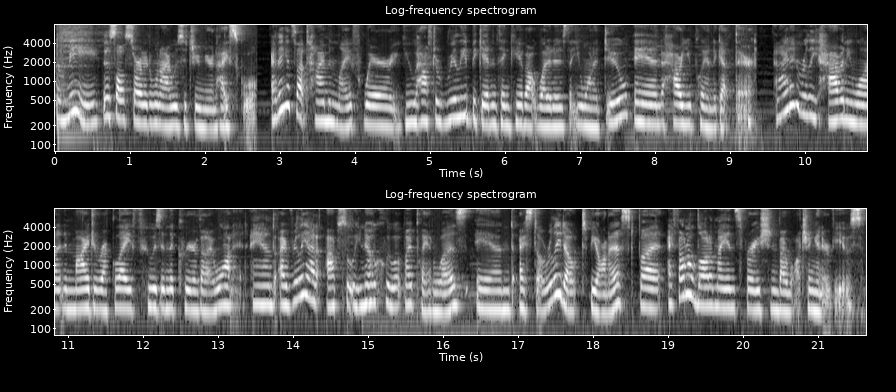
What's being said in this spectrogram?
For me, this all started when I was a junior in high school. I think it's that time in life where you have to really begin thinking about what it is that you want to do and how you plan to get there. And I didn't really have anyone in my direct life who was in the career that I wanted. And I really had absolutely no clue what my plan was, and I still really don't, to be honest. But I found a lot of my inspiration by watching interviews.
